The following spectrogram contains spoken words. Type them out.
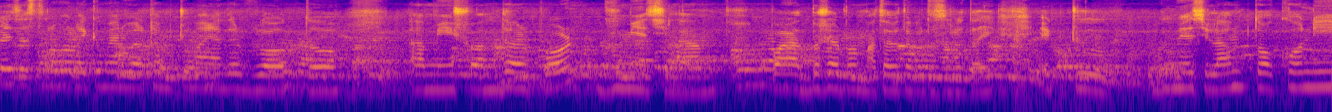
গাইজ আসসালামু আলাইকুম and welcome to my other blog তো আমি সন্ধ্যার পর ঘুমিয়েছিলাম। পরাত বসার পর মাথা ব্যথা করতেছিল, তাই একটু ঘুমিয়েছিলাম। তখনই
